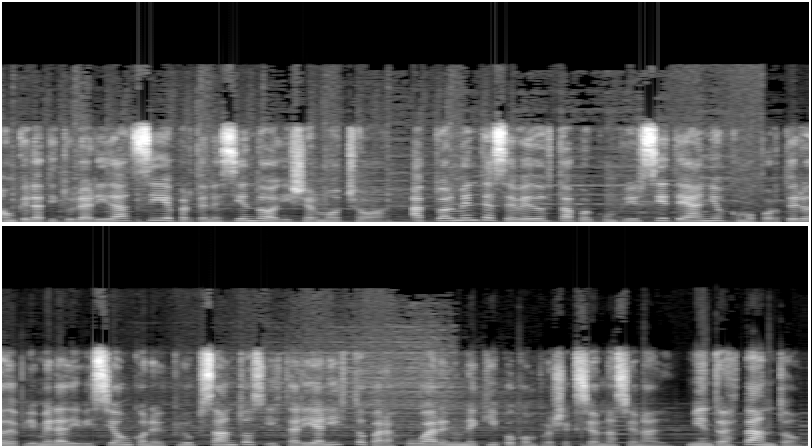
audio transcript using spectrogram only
aunque la titularidad sigue perteneciendo a Guillermo Ochoa. Actualmente Acevedo está por cumplir 7 años como portero de primera división con el Club Santos y estaría listo para jugar en un equipo con proyección nacional. Mientras tanto,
